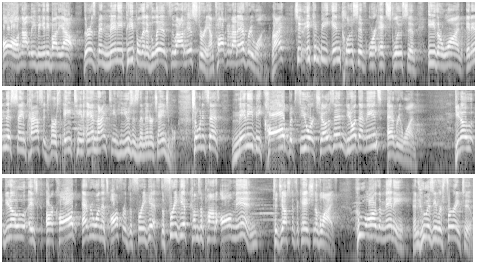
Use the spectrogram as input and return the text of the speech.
All. I'm not leaving anybody out. There has been many people that have lived throughout history. I'm talking about everyone, right? So it can be inclusive or exclusive, either one. And in this same passage, verse 18 and 19, he uses them interchangeable. So when it says, many be called, but few are chosen, do you know what that means? Everyone. Do you know, do you know who is, are called? Everyone that's offered the free gift. The free gift comes upon all men to justification of life. Who are the many, and who is he referring to?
